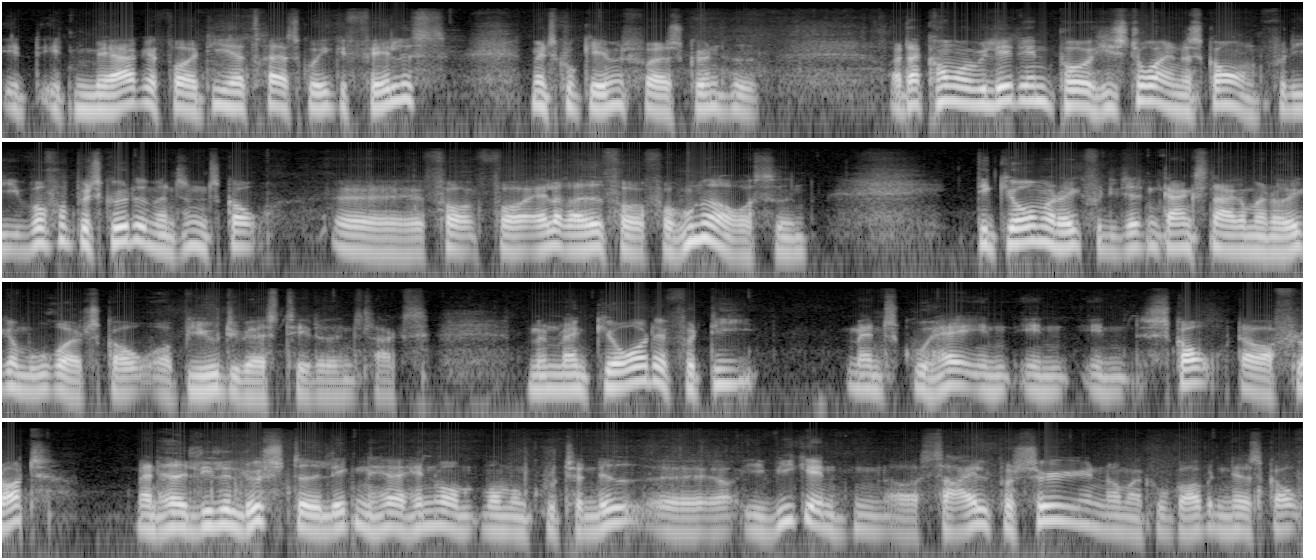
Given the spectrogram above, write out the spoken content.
et, et mærke for, at de her træer skulle ikke fældes, men skulle gemmes for deres skønhed. Og der kommer vi lidt ind på historien af skoven, fordi hvorfor beskyttede man sådan en skov øh, for, for allerede for, for 100 år siden? Det gjorde man jo ikke, fordi dengang snakker man jo ikke om urørt skov og biodiversitet og den slags. Men man gjorde det, fordi man skulle have en, en, en skov, der var flot, man havde et lille lyststed liggende herhen, hvor, hvor man kunne tage ned øh, i weekenden og sejle på søen, og man kunne gå op i den her skov.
